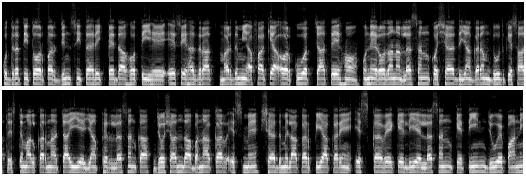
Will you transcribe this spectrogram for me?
कुदरती तौर पर जिनसी तहरीक पैदा होती है। ऐसे हज़रत मर्दमी अफाकिया और कुत चाहते हों। उन्हें रोज़ाना लहसुन को शहद या गर्म दूध के साथ इस्तेमाल करना चाहिए या फिर लहसुन का जोशानदा बनाकर इसमें शहद मिलाकर पिया करें। इस कहवे के लिए लहसुन के तीन जुए पानी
